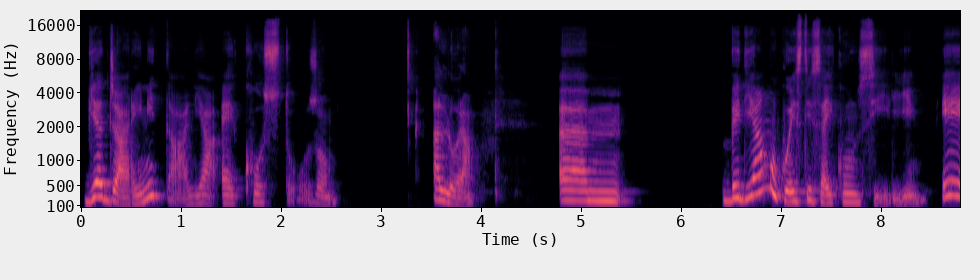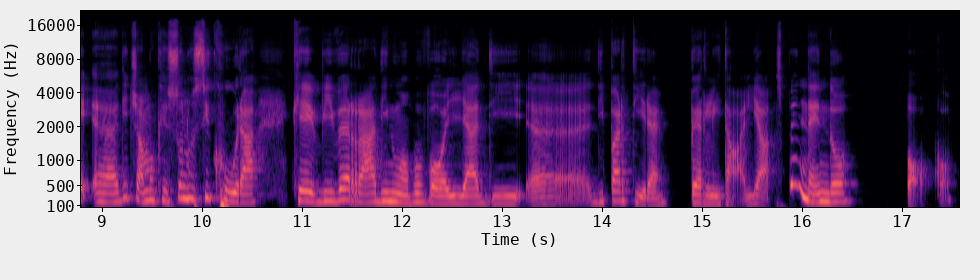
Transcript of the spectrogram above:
Viaggiare in Italia è costoso. Allora, um, vediamo questi sei consigli e eh, diciamo che sono sicura che vi verrà di nuovo voglia di, eh, di partire per l'Italia spendendo poco.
